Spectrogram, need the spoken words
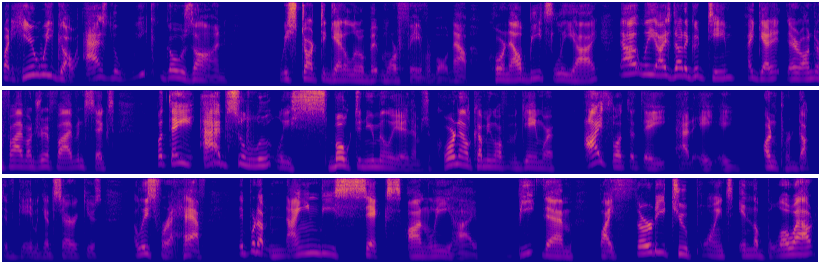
But here we go. As the week goes on, we start to get a little bit more favorable. Now, Cornell beats Lehigh. Now, Lehigh's not a good team. I get it. They're under 500 at 5 and 6 but they absolutely smoked and humiliated them. So Cornell coming off of a game where I thought that they had a, a unproductive game against Syracuse, at least for a half. They put up 96 on Lehigh, beat them by 32 points in the blowout.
